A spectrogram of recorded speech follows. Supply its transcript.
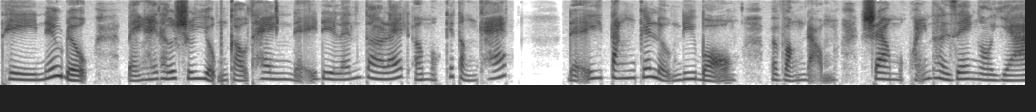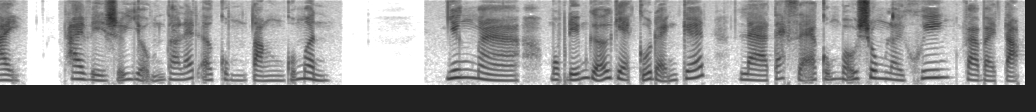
thì nếu được, bạn hãy thử sử dụng cầu thang để đi đến toilet ở một cái tầng khác để tăng cái lượng đi bộ và vận động sau một khoảng thời gian ngồi dài, thay vì sử dụng toilet ở cùng tầng của mình. Nhưng mà một điểm gỡ gạt của đoạn kết là tác giả cũng bổ sung lời khuyên và bài tập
